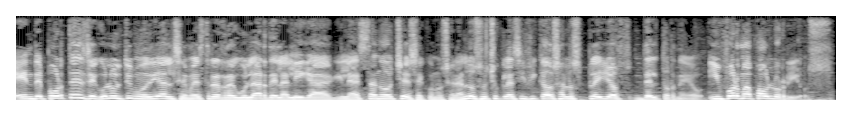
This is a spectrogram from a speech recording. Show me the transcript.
En deportes llegó el último día del semestre regular de la Liga Águila. Esta noche se conocerán los ocho clasificados a los playoffs del torneo. Informa Pablo Ríos.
